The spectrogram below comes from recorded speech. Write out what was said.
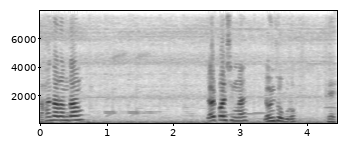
자, 한 사람당 10번씩만 연속으로. 오케이.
